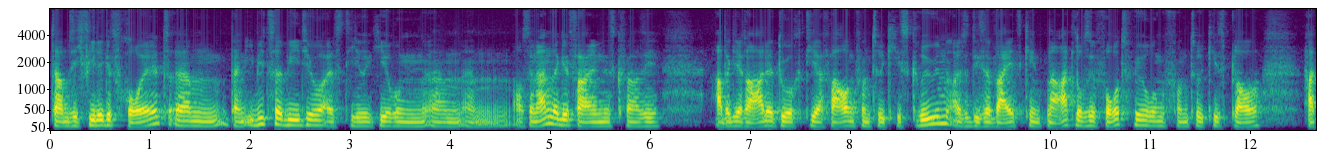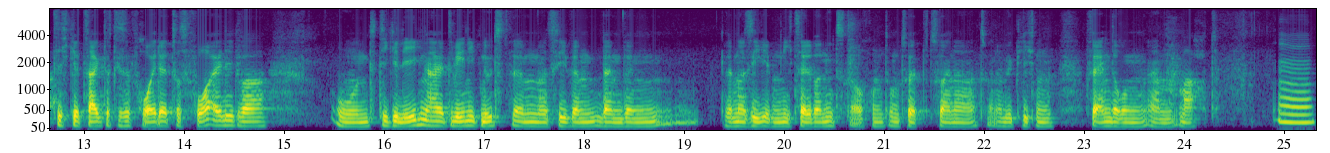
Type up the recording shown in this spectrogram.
Da haben sich viele gefreut ähm, beim Ibiza-Video, als die Regierung ähm, ähm, auseinandergefallen ist quasi. Aber gerade durch die Erfahrung von Türkis Grün, also diese weitgehend nahtlose Fortführung von Türkis Blau, hat sich gezeigt, dass diese Freude etwas voreilig war und die Gelegenheit wenig nützt, wenn man sie, wenn, wenn, wenn wenn man sie eben nicht selber nutzt auch und, und zu, zu, einer, zu einer wirklichen Veränderung ähm, macht. Mhm.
